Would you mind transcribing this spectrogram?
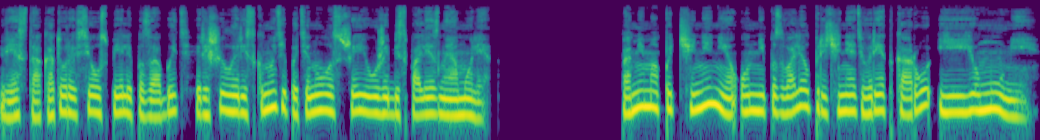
Веста, о которой все успели позабыть, решила рискнуть и потянула с шеи уже бесполезный амулет. Помимо подчинения, он не позволял причинять вред Каро и ее мумии.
